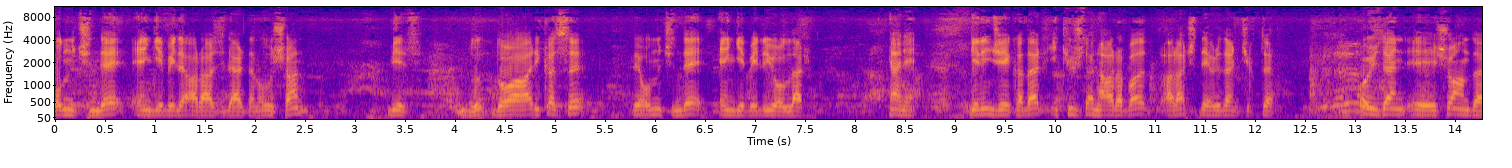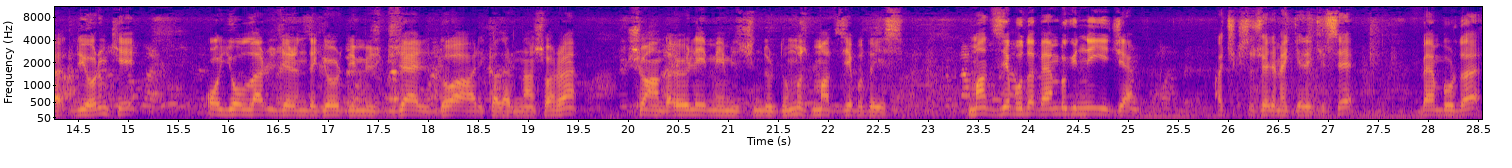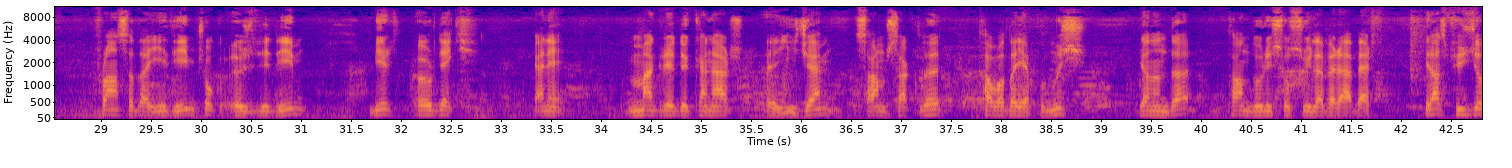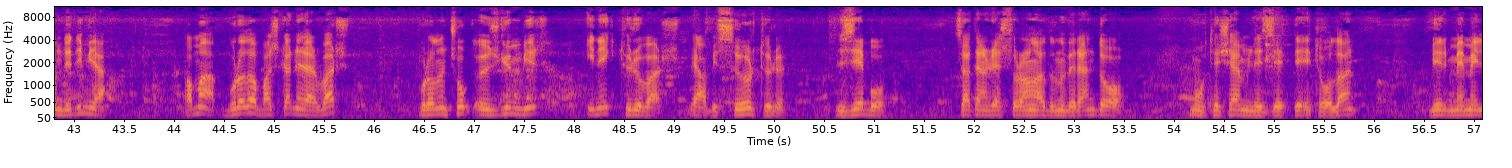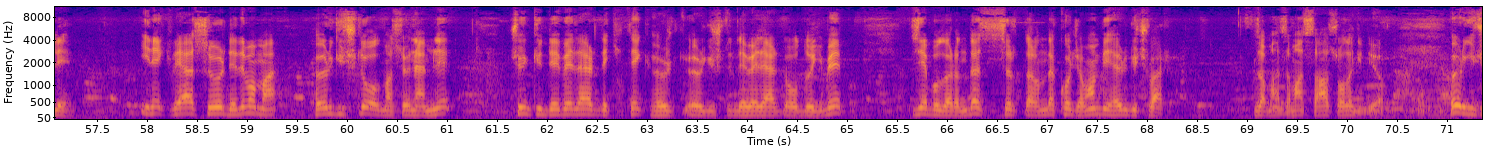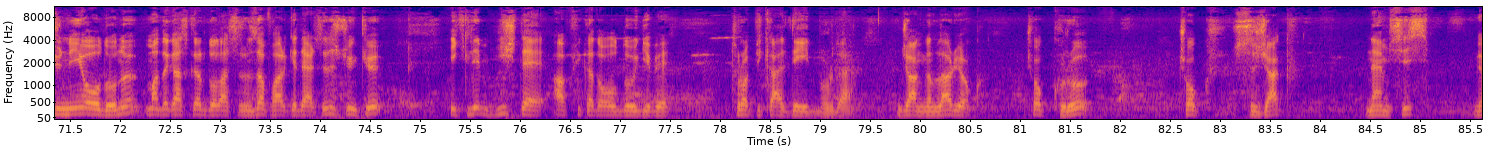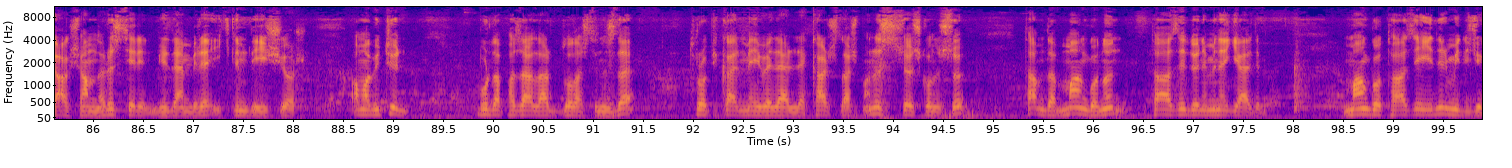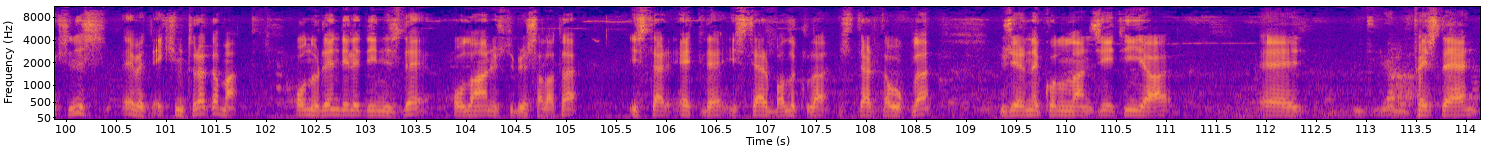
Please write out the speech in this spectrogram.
Onun içinde engebeli arazilerden oluşan bir do- doğa harikası ve onun içinde engebeli yollar. Yani gelinceye kadar 2-3 tane araba araç devreden çıktı. O yüzden e, şu anda diyorum ki o yollar üzerinde gördüğümüz güzel doğa harikalarından sonra şu anda öğle yemeğimiz için durduğumuz Madzebu'dayız. Madzebu'da ben bugün ne yiyeceğim? Açıkça söylemek gerekirse ben burada Fransa'da yediğim, çok özlediğim bir ördek. Yani magre de canard e, yiyeceğim. Sarımsaklı, tavada yapılmış. Yanında tanduri sosuyla beraber. Biraz füzyon dedim ya. Ama burada başka neler var? Buranın çok özgün bir inek türü var. Ya bir sığır türü. Zebu. Zaten restoranın adını veren de o. Muhteşem lezzetli eti olan bir memeli. İnek veya sığır dedim ama hörgüçlü olması önemli. Çünkü develerdeki tek hör- örgüçlü develerde olduğu gibi zebuların da sırtlarında kocaman bir hörgüç var. Zaman zaman sağa sola gidiyor. Hörgücün niye olduğunu Madagaskar'ı dolaştığınızda fark edersiniz. Çünkü iklim hiç de Afrika'da olduğu gibi tropikal değil burada. Jungle'lar yok. Çok kuru, çok sıcak, nemsiz ve akşamları serin. Birdenbire iklim değişiyor. Ama bütün burada pazarlarda dolaştığınızda tropikal meyvelerle karşılaşmanız söz konusu. Tam da mangonun taze dönemine geldim. Mango taze yenir mi diyeceksiniz. Evet ekşim tırak ama onu rendelediğinizde olağanüstü bir salata. İster etle, ister balıkla, ister tavukla. Üzerine konulan zeytinyağı, e, fesleğen,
